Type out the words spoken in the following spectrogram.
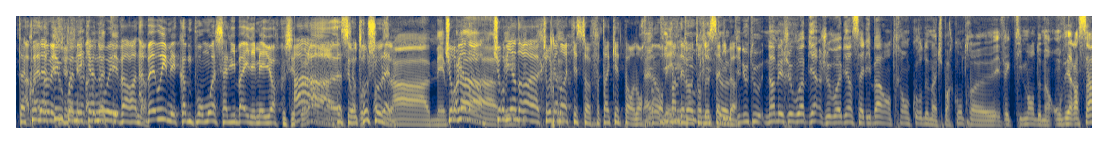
T'as Ah bah non, Konaté ou Konaté. et Varane. Ah bah oui, mais comme pour moi, Saliba, il est meilleur que ces Ah, deux-là. ça, c'est autre chose. Ah, mais Tu voilà. reviendras, tu Mais- reviendras, tu reviendras, Christophe. T'inquiète pas, on en fera un Dis-nous débat tout, autour de Saliba. dis-nous tout. Non mais je vois bien, je vois bien Saliba rentrer en cours de match. Par contre, euh, effectivement demain, on verra ça.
